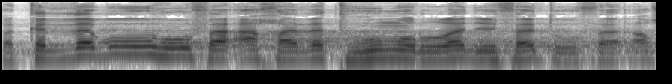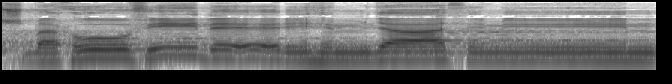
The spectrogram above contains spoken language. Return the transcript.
فكذبوه فأخذتهم الرجفة فأصبحوا في ديرهم جاثمين.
